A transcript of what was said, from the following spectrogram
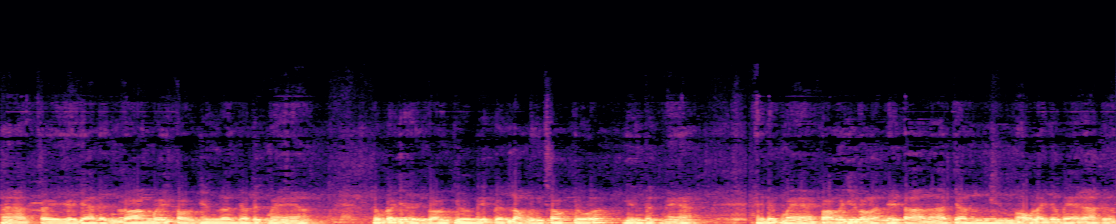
À, từ gia đình con mới còn dâng lên cho đức mẹ. Lúc đó gia đình con chưa biết đến lòng thương xót chúa dâng đức mẹ. Thì đức mẹ con ở dưới con làm giấy tờ là ở trên mổ lấy đứa bé ra được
